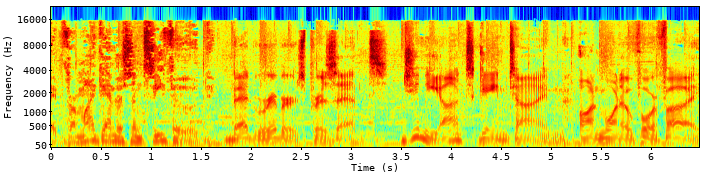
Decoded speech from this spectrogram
Live from Mike Anderson Seafood. Bet Rivers presents Jimmy Ott's Game Time on 1045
